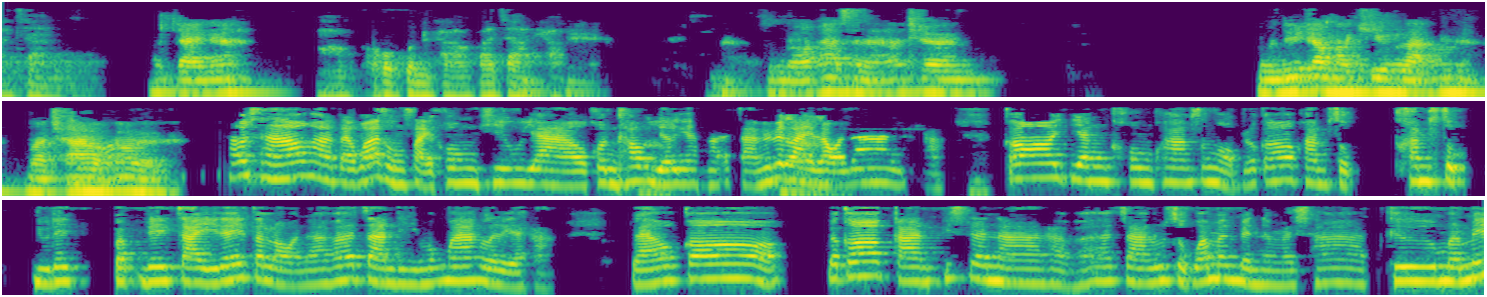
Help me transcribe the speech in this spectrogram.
อาจารย์เข้าใจนะขอบคุณครับอาจารย์ครับคุณหมอภาสนาเชิญวันนี้เข้ามาคิวหลังมาเช้าเข้าเลยเช้าเช้าค่ะ แต่ว่าสงสัยคงคิวยาว คนเข้าเยอะยังค่ะอาจารย์ไม่เป็นไรรอได้ค่ะ ก็ยังคงความสงบแล้วก็ความสุขความสุขอยู่ในแบบในใจได้ตลอดนะพระอาจารย์ดีมากๆเลยอะค่ะ แล้วก็ แล้วก็การพิจารณาค่ะพระอาจารย์รู้สึกว่ามันเป็นธรรมชาติ คือมันไม่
